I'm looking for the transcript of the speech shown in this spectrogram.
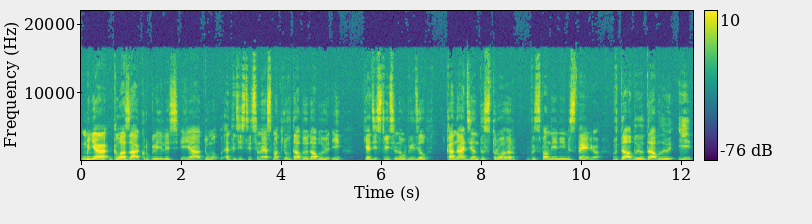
у меня глаза округлились, и я думал, это действительно я смотрю в WWE, я действительно увидел Canadian Destroyer в исполнении Мистерио в WWE,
